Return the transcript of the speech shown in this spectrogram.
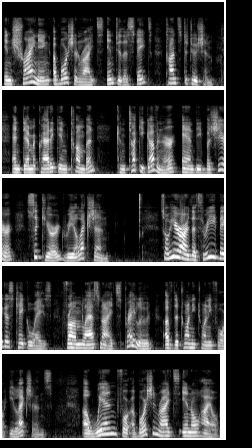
enshrining abortion rights into the state's constitution, and Democratic incumbent Kentucky Governor Andy Beshear secured reelection. So here are the three biggest takeaways from last night's prelude of the 2024 elections. A win for abortion rights in Ohio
